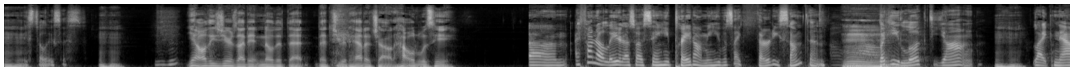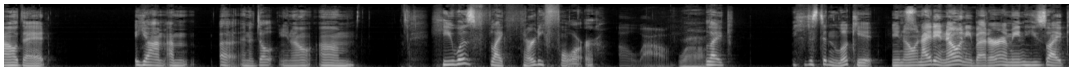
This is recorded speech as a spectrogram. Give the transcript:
Mm-hmm. They still exist. Yeah, all these years I didn't know that that that you had had a child. How old was he? Um, I found out later. That's what I was saying. He prayed on me. He was like thirty something, Mm. but he looked young. Mm-hmm. Like now that, yeah, I'm, I'm uh, an adult. You know, um, he was like thirty four. Oh wow. Wow. Like he just didn't look it. You know, and I didn't know any better. I mean, he's like,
